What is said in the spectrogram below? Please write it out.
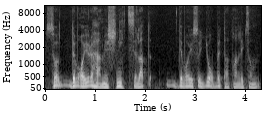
så det var ju det här med schnitzel. Att det var ju så jobbigt att han liksom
